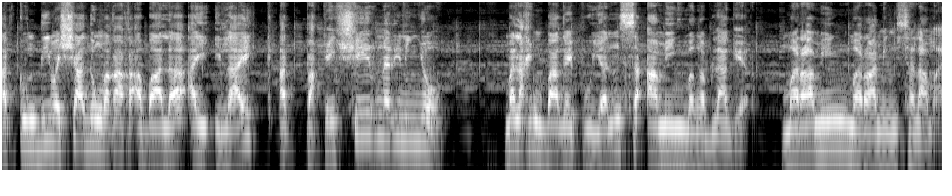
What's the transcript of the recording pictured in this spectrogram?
at kung di masyadong makakaabala ay i-like at pakishare na rin ninyo. Malaking bagay po yan sa aming mga vlogger. Maraming maraming salamat.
